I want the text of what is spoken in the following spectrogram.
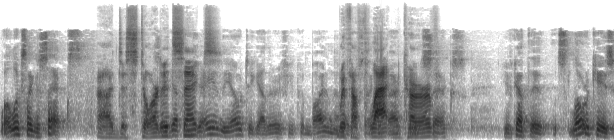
Well, it looks like a six. Uh, You distorted the six? J and the O together. If you combine them With a flattened curve. Six. You've got the lowercase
